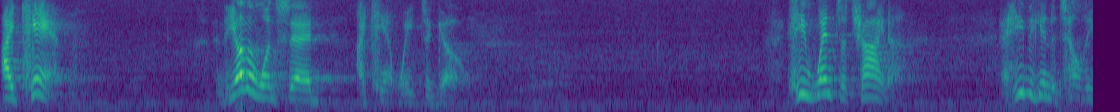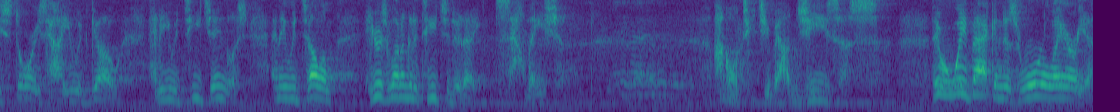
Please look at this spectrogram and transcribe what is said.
I can't. And the other one said, I can't wait to go. He went to China and he began to tell these stories how he would go and he would teach English. And he would tell them, Here's what I'm going to teach you today salvation. I'm going to teach you about Jesus. They were way back in this rural area.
